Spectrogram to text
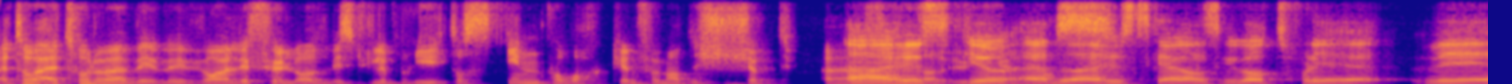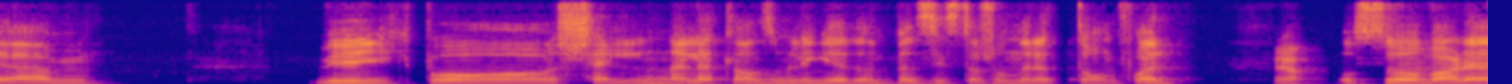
Jeg tror, jeg tror det var, vi, vi var veldig fulle, og vi skulle bryte oss inn på rocken, for vi hadde ikke kjøpt uh, Jeg husker jo, det husker jeg ganske godt, fordi vi um vi gikk på Skjellen eller et eller annet som ligger i den bensinstasjonen rett ovenfor. Ja. Og så var det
